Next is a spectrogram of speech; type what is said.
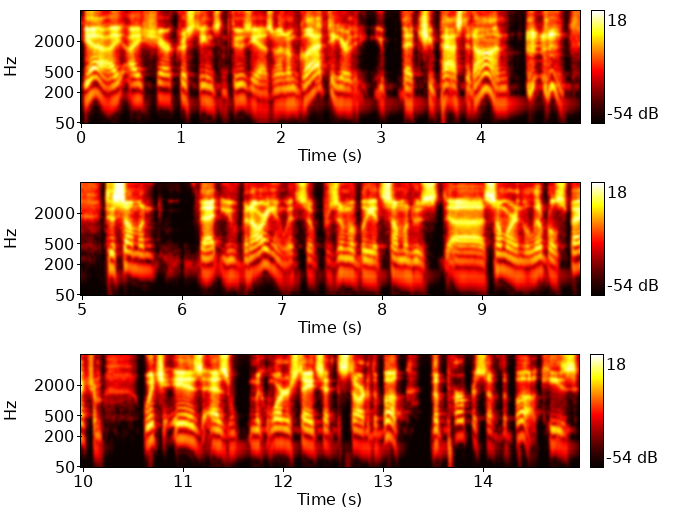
Yeah, I, I, share Christine's enthusiasm, and I'm glad to hear that you that she passed it on to someone that you've been arguing with. So presumably, it's someone who's uh, somewhere in the liberal spectrum, which is, as McWhorter states at the start of the book, the purpose of the book. He's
